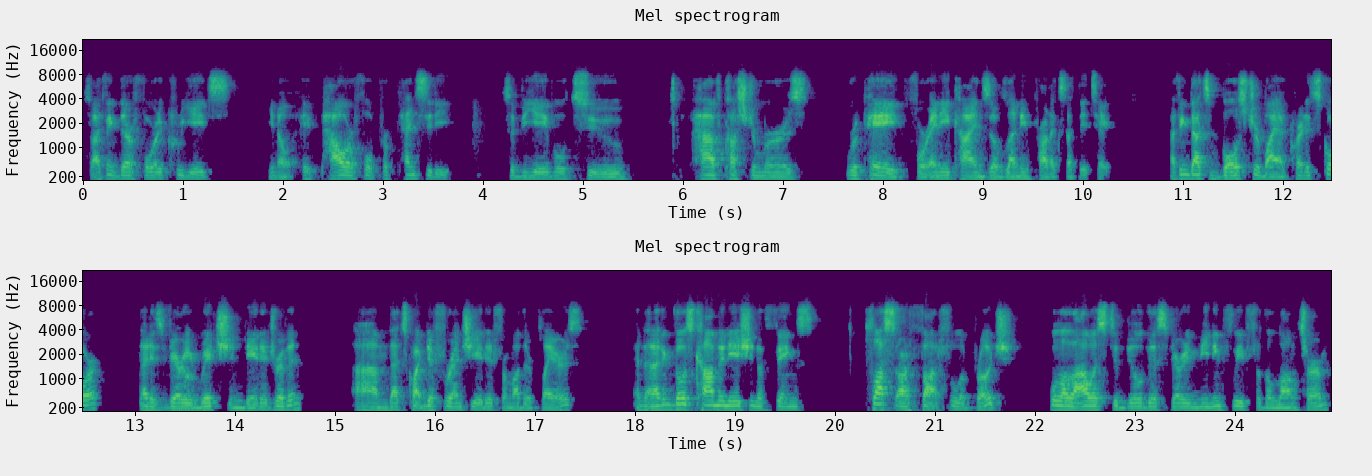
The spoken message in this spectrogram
So I think, therefore, it creates, you know, a powerful propensity to be able to have customers repay for any kinds of lending products that they take. I think that's bolstered by a credit score that is very rich and data driven. Um, that's quite differentiated from other players. And then I think those combination of things, plus our thoughtful approach, will allow us to build this very meaningfully for the long term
